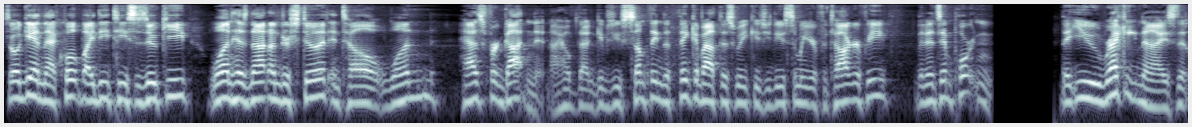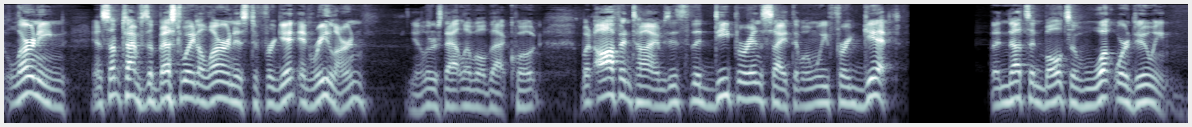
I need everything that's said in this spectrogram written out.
So, again, that quote by D.T. Suzuki one has not understood until one has forgotten it. I hope that gives you something to think about this week as you do some of your photography, that it's important that you recognize that learning, and sometimes the best way to learn is to forget and relearn. You know, there's that level of that quote. But oftentimes it's the deeper insight that when we forget the nuts and bolts of what we're doing,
